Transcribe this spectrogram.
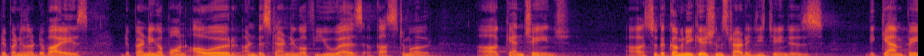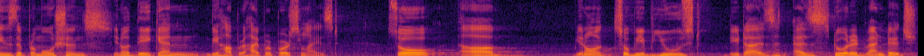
depending on the device, depending upon our understanding of you as a customer uh, can change. Uh, so the communication strategy changes, the campaigns, the promotions, you know, they can be hyper, hyper personalized. So, uh, you know, so we've used data as, as to our advantage.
